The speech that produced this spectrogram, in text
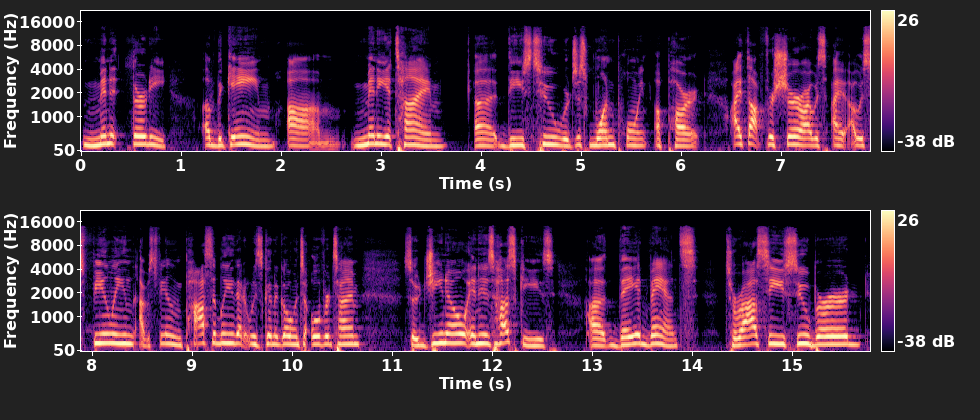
minute thirty of the game, um, many a time uh, these two were just one point apart. I thought for sure I was I, I was feeling I was feeling possibly that it was going to go into overtime. So Gino and his Huskies uh, they advance. Taurasi, Sue Bird,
